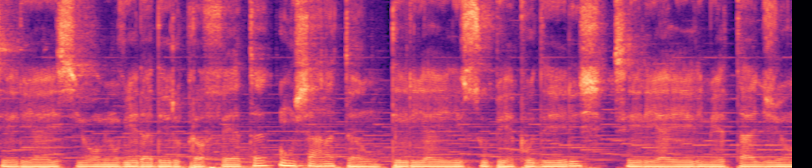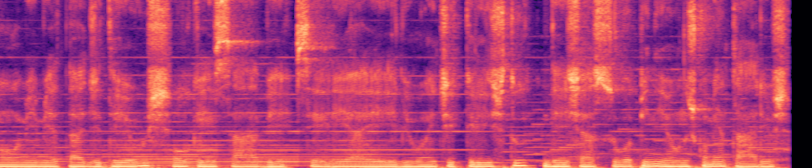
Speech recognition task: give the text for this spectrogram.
Seria esse homem um verdadeiro profeta ou um charlatão? Teria ele superpoderes? Seria ele metade homem, metade Deus? Ou quem sabe, seria ele o anticristo? Deixe a sua opinião nos comentários.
